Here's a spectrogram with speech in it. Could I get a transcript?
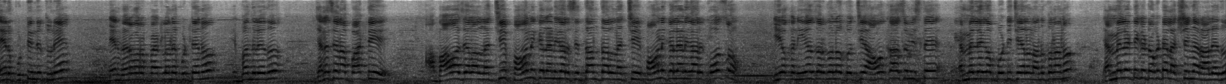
నేను పుట్టింది తునే నేను వీరవరపేటలోనే పుట్టాను. ఇబ్బంది లేదు. జనసేన పార్టీ ఆ భావాజలాలు నచ్చి పవన్ కళ్యాణ్ గారి సిద్ధాంతాలు నచ్చి పవన్ కళ్యాణ్ గారి కోసం ఈ యొక్క నియోజకవర్గంలోకి వచ్చి అవకాశం ఇస్తే ఎమ్మెల్యేగా పోటీ చేయాలని అనుకున్నాను. ఎమ్మెల్యే టికెట్ ఒకటే లక్ష్యంగా రాలేదు.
